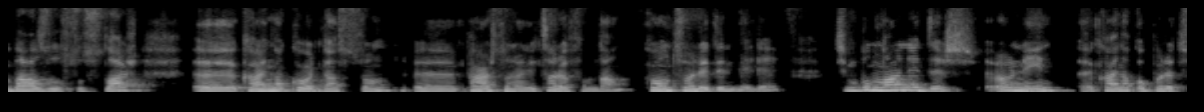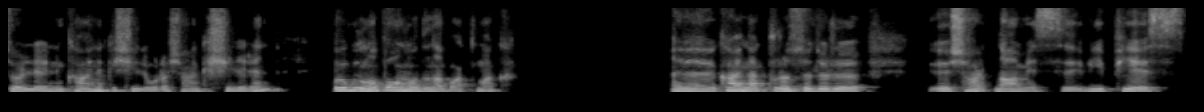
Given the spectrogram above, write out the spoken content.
bazı hususlar e, kaynak koordinasyon e, personeli tarafından kontrol edilmeli. Şimdi bunlar nedir? Örneğin e, kaynak operatörlerinin, kaynak işiyle uğraşan kişilerin uygun olmadığına bakmak. E, kaynak prosedürü, e, şartnamesi, VPS,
